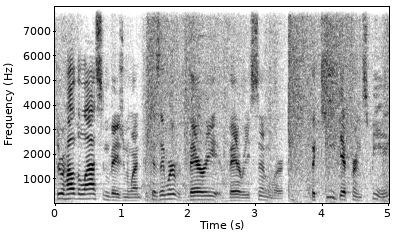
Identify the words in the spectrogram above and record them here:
through how the last invasion went because they were very, very similar. The key difference being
